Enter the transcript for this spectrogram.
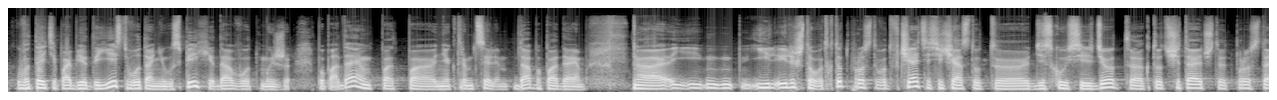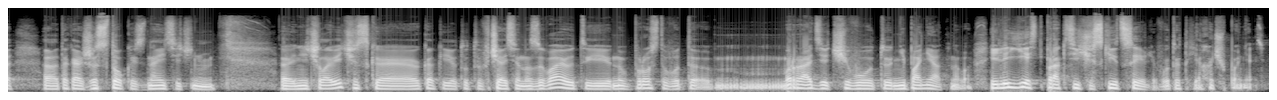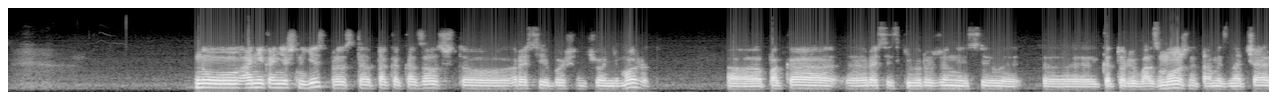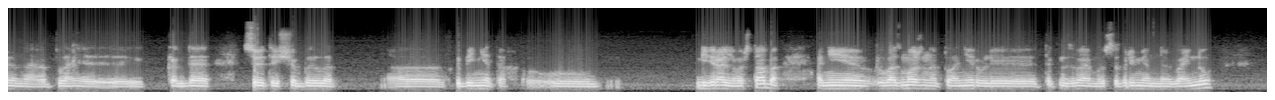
вот эти победы есть, вот они успехи, да, вот мы же попадаем по, по некоторым целям, да, попадаем. А, или что? Вот кто-то просто вот в чате сейчас тут э, дискуссия идет, а кто-то считает, что это просто такая жестокость, знаете, нечеловеческая, как ее тут в чате называют, и ну просто вот э, ради чего-то непонятного? Или есть практические цели? Вот это я хочу понять. Ну, они, конечно, есть, просто так оказалось, что Россия больше ничего не может. А, пока э, российские вооруженные силы, которые, возможно, там изначально, когда все это еще было в кабинетах у генерального штаба, они, возможно, планировали так называемую современную войну,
